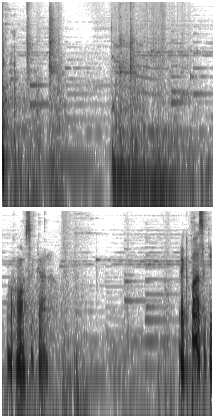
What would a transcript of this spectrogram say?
passa aqui?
